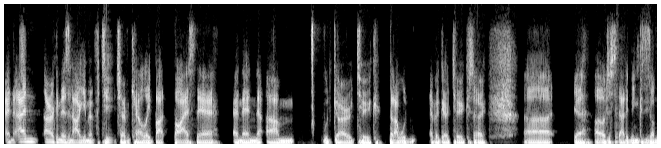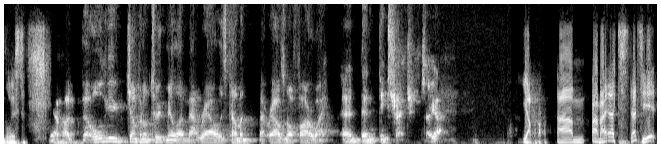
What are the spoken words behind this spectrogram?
and and I reckon there's an argument for Titch over Kelly, but bias there, and then um, would go Touk, but I wouldn't ever go to. So, uh, yeah, I'll just add him in because he's on the list. Yeah, all you jumping on Touk Miller, Matt Rowell is coming. Matt Rowell's not far away, and then things change. So yeah. Yep. Um, all right, mate, that's that's it.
